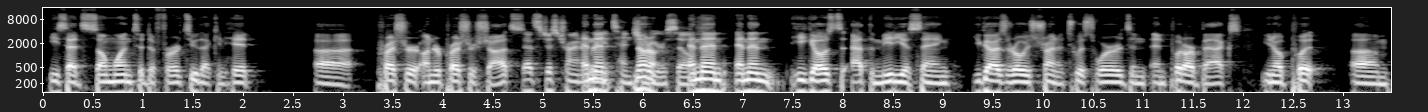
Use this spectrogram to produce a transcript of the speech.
he's had someone to defer to that can hit uh, pressure under pressure shots. That's just trying to and bring then attention no, no. to yourself. And then and then he goes to, at the media saying, "You guys are always trying to twist words and, and put our backs, you know, put um,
